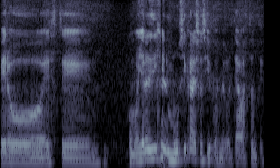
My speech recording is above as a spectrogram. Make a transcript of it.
Pero, este, como ya les dije, en música, eso sí, pues me voltea bastante.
